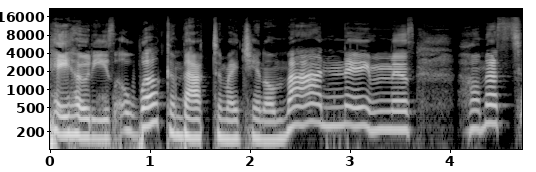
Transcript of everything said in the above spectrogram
Hey Hodies, welcome back to my channel. My name is Homes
